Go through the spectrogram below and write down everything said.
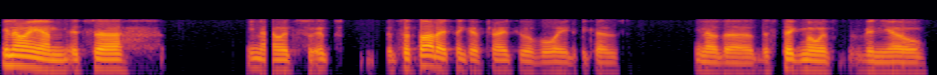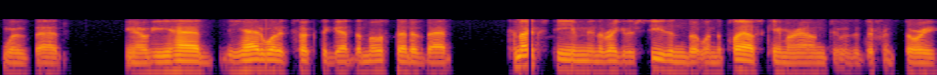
You know, I am. It's uh you know, it's it's it's a thought I think I've tried to avoid because you know the the stigma with Vigneault was that you know he had he had what it took to get the most out of that Canucks team in the regular season, but when the playoffs came around, it was a different story.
